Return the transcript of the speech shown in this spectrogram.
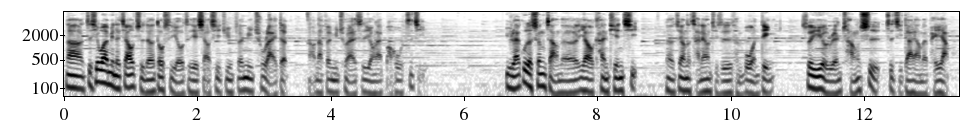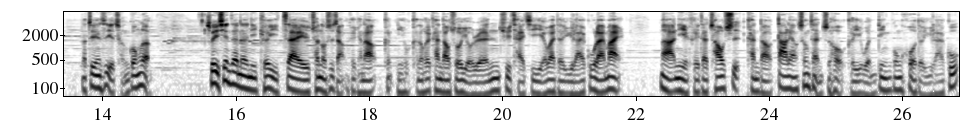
那这些外面的胶质呢，都是由这些小细菌分泌出来的。好，那分泌出来是用来保护自己。雨来菇的生长呢，要看天气。那这样的产量其实很不稳定，所以也有人尝试自己大量的培养。那这件事也成功了。所以现在呢，你可以在传统市场可以看到，可你可能会看到说有人去采集野外的雨来菇来卖。那你也可以在超市看到大量生产之后可以稳定供货的雨来菇，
